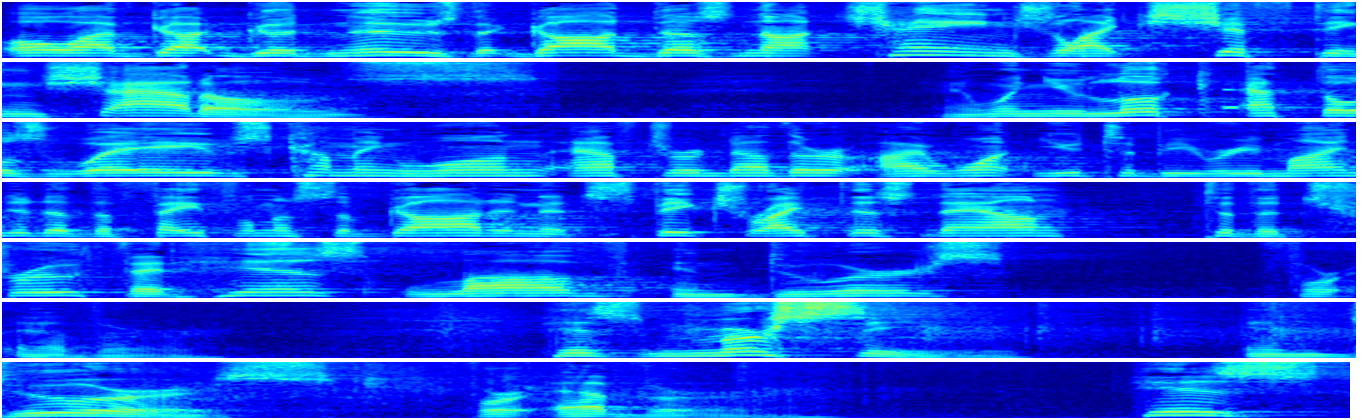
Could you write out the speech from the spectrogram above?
Oh, I've got good news that God does not change like shifting shadows. And when you look at those waves coming one after another, I want you to be reminded of the faithfulness of God, and it speaks, write this down, to the truth that His love endures forever. His mercy endures forever. His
